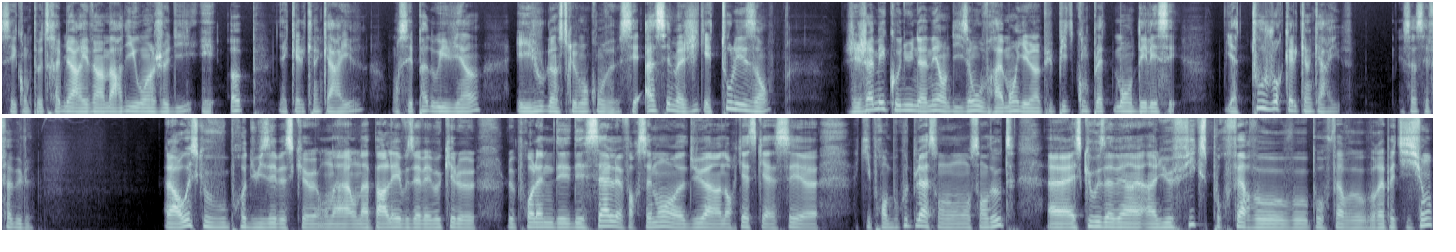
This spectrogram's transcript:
c'est qu'on peut très bien arriver un mardi ou un jeudi et hop, il y a quelqu'un qui arrive, on sait pas d'où il vient et il joue l'instrument qu'on veut. C'est assez magique et tous les ans, j'ai jamais connu une année en disant où vraiment il y a eu un pupitre complètement délaissé. Il y a toujours quelqu'un qui arrive. Et ça, c'est fabuleux. Alors, où est-ce que vous vous produisez? Parce qu'on a, on a parlé, vous avez évoqué le, problème des, des salles, forcément, euh, dû à un orchestre qui est assez. euh, qui prend beaucoup de place, on, s'en doute. Euh, est-ce que vous avez un, lieu fixe pour faire vos, pour faire vos, répétitions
